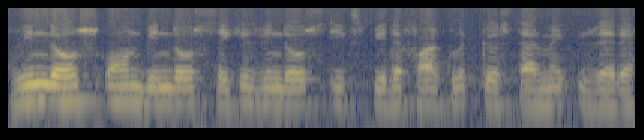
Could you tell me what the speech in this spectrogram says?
Windows 10, Windows 8, Windows XP'de farklılık göstermek üzere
